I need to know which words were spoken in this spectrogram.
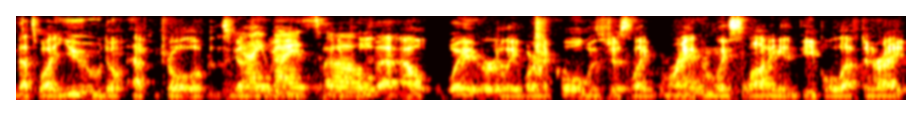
That's why you don't have control over the schedule. Yeah, you we guys, had to oh. pull that out way early where Nicole was just like randomly slotting in people left and right.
